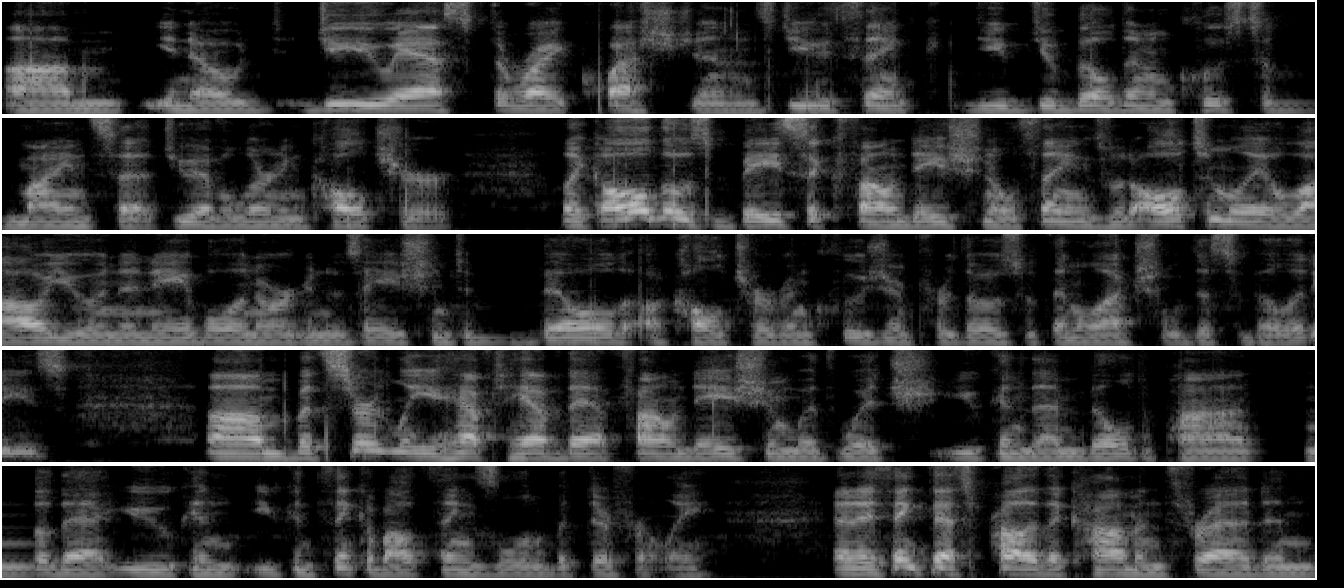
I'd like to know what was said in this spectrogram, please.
um, you know do you ask the right questions? Do you think do you, do you build an inclusive mindset? Do you have a learning culture? Like all those basic foundational things would ultimately allow you and enable an organization to build a culture of inclusion for those with intellectual disabilities. Um, but certainly you have to have that foundation with which you can then build upon so that you can you can think about things a little bit differently and i think that's probably the common thread in,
